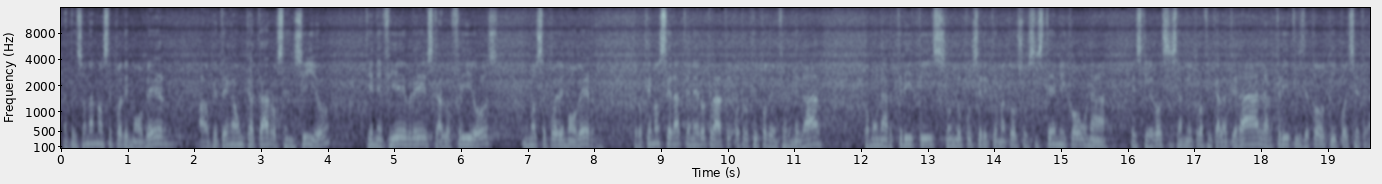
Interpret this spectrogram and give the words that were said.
La persona no se puede mover, aunque tenga un catarro sencillo, tiene fiebre, escalofríos y no se puede mover. Pero ¿qué no será tener otro tipo de enfermedad, como una artritis, un lupus eritematoso sistémico, una esclerosis amiotrófica lateral, artritis de todo tipo, etcétera?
